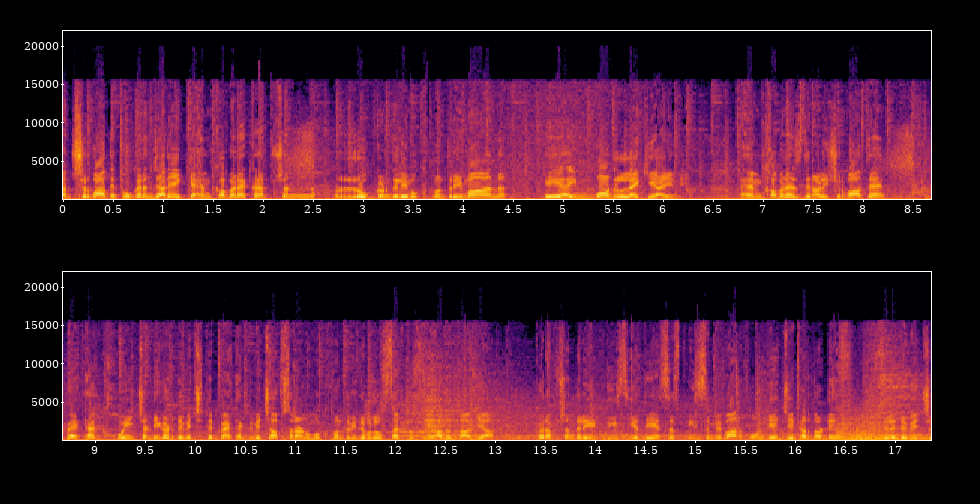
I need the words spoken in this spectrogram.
ਅੱਜ ਸ਼ੁਰੂਆਤ ਇੱਥੋਂ ਕਰਨ ਜਾ ਰਹੇ ਹਾਂ। ਇੱਕ ਅਹਿਮ ਖਬਰ ਹੈ ਕਰਪਸ਼ਨ ਰੋਕਣ ਦੇ ਲਈ ਮੁੱਖ ਮੰਤਰੀ ਮਾਨ AI ਮਾਡਲ ਲੈ ਕੇ ਆਏ ਨੇ। ਅਹਿਮ ਖਬਰ ਹੈ, ਇਸ ਦੇ ਨਾਲ ਹੀ ਸ਼ੁਰੂਆਤ ਹੈ। ਬੈਠਕ ਹੋਈ ਚੰਡੀਗੜ੍ਹ ਦੇ ਵਿੱਚ ਤੇ ਬੈਠਕ ਦੇ ਵਿੱਚ ਅਫਸਰਾਂ ਨੂੰ ਮੁੱਖ ਮੰਤਰੀ ਦੇ ਵੱਲੋਂ ਸਖਤ ਸੁਨੇਹਾ ਦਿੱਤਾ ਗਿਆ। ਕਰਪਸ਼ਨ ਦੇ ਲਈ ਡੀਸੀ ਅਤੇ ਐਸਐਸਪੀ ਜ਼ਿੰਮੇਵਾਰ ਹੋਣਗੇ, ਜੇਕਰ ਤੁਹਾਡੇ ਜ਼ਿਲ੍ਹੇ ਦੇ ਵਿੱਚ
